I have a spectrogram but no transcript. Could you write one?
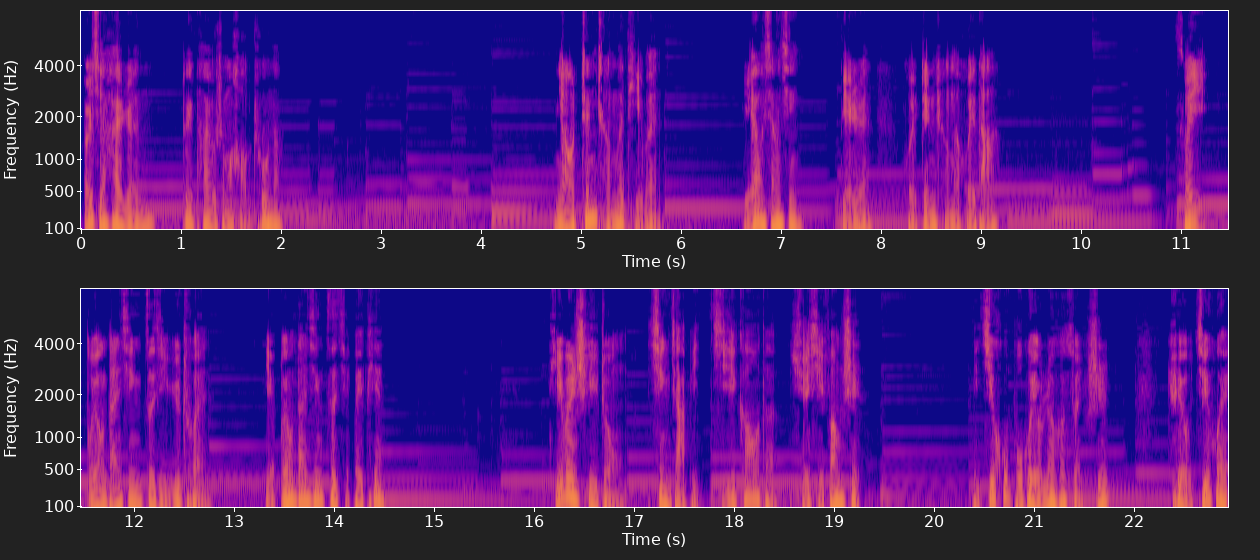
而且害人对他有什么好处呢？你要真诚的提问，也要相信别人会真诚的回答。所以不用担心自己愚蠢，也不用担心自己被骗。提问是一种性价比极高的学习方式。你几乎不会有任何损失，却有机会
